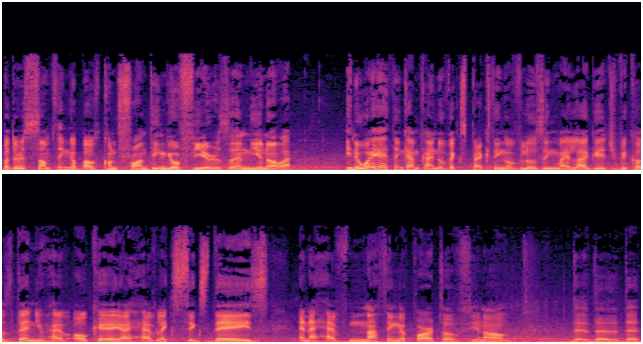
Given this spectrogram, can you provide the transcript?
but there's something about confronting your fears and, you know, in a way, I think I'm kind of expecting of losing my luggage because then you have okay, I have like six days and I have nothing apart of you know the the, the,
